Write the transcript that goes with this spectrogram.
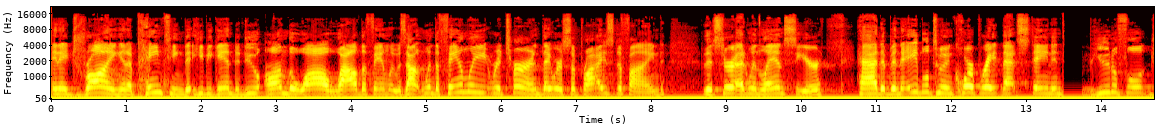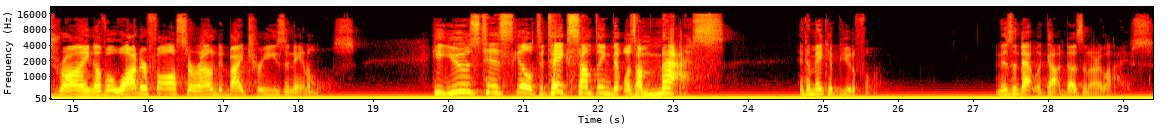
in a drawing, in a painting that he began to do on the wall while the family was out. And when the family returned, they were surprised to find that Sir Edwin Landseer had been able to incorporate that stain into a beautiful drawing of a waterfall surrounded by trees and animals. He used his skill to take something that was a mess and to make it beautiful. And isn't that what God does in our lives?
